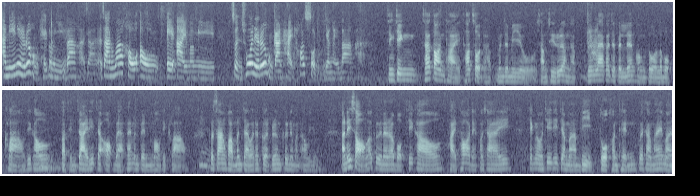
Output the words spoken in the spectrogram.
อันนี้ในเรื่องของเทคโนโลยีบ้างค่ะอาจารย์ อาจารย์ว่าเขาเอา AI มามีส่วนช่วยในเรื่องของการถ่ายทอดสดยังไงบ้างคะ จริงๆ ถ้าตอนถ่ายทอดสดอะครับ มันจะมีอยู่3ามสี่เรื่องครับ เรื่องแรกก็จะเป็นเรื่องของตัวระบบคลาวด์ที่เขาตัดสินใจที่จะออกแบบให้มันเป็นมัลติคลาวด์อืมเพื่อสร้างความมั่นใจว่าถ้าเกิดเรื่องขึ้นเนี่ยมันเอาอยู่ อันที่ 2 ก็คือในระบบที่เขาถ่ายทอดเนี่ยเขาใช้เทคโนโลยีที่จะมาบีบตัวคอนเทนต์เพื่อทำให้มัน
